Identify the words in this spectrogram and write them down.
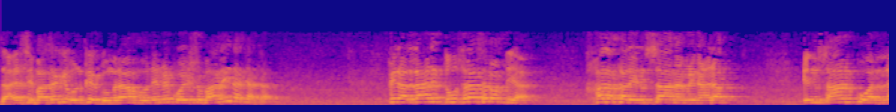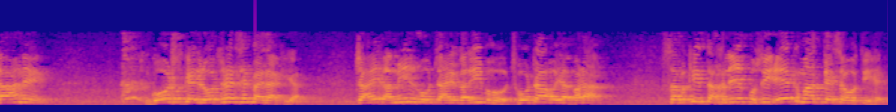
ظاہر سی بات ہے کہ ان کے گمراہ ہونے میں کوئی شبہ نہیں رہ جاتا۔ پھر اللہ نے دوسرا سبق دیا، خلق الانسان من علق۔ انسان کو اللہ نے گوشت کے لوتھڑے سے پیدا کیا، چاہے امیر ہو، چاہے غریب ہو، چھوٹا ہو یا بڑا۔ سب کی تخلیق اسی ایک مادے سے ہوتی ہے۔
